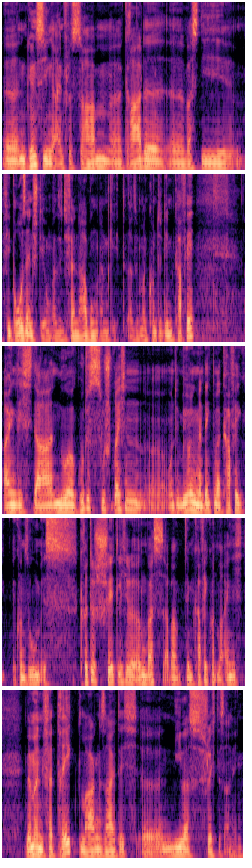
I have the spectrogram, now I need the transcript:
äh, einen günstigen Einfluss zu haben, äh, gerade äh, was die Fibroseentstehung, also die Vernarbung angeht. Also man konnte dem Kaffee eigentlich da nur Gutes zusprechen. Und im Übrigen, man denkt immer, Kaffeekonsum ist kritisch, schädlich oder irgendwas, aber dem Kaffee konnte man eigentlich, wenn man verträgt magenseitig, äh, nie was Schlechtes anhängen.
